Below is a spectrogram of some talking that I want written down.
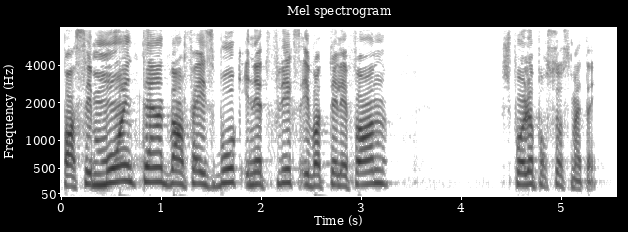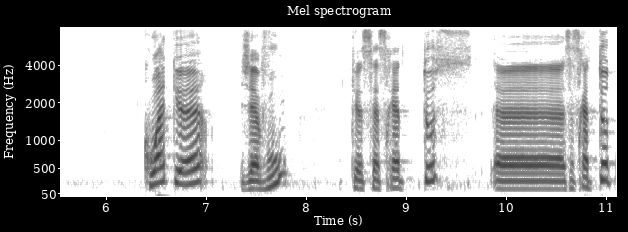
Passez moins de temps devant Facebook et Netflix et votre téléphone. Je ne suis pas là pour ça ce matin. Quoique, j'avoue que ce serait tous, euh, toutes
